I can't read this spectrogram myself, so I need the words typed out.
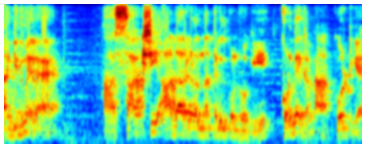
ಹಂಗಿದ್ಮೇಲೆ ಆ ಸಾಕ್ಷಿ ಆಧಾರಗಳನ್ನು ತೆಗೆದುಕೊಂಡು ಹೋಗಿ ಕೊಡಬೇಕಲ್ಲ ಕೋರ್ಟ್ಗೆ.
